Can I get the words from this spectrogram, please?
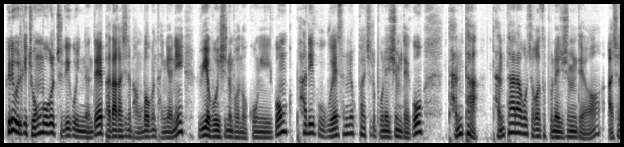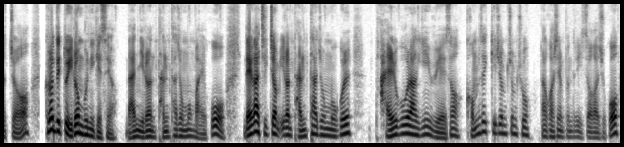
그리고 이렇게 종목을 드리고 있는데 받아가시는 방법은 당연히 위에 보이시는 번호 020-8299-3687로 보내주시면 되고 단타 단타라고 적어서 보내주시면 돼요. 아셨죠? 그런데 또 이런 분이 계세요. 난 이런 단타 종목 말고 내가 직접 이런 단타 종목을 발굴하기 위해서 검색기 좀 좀 줘라고 하시는 분들이 있어가지고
